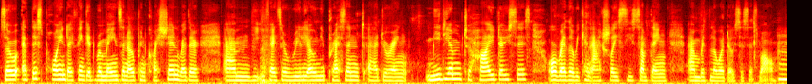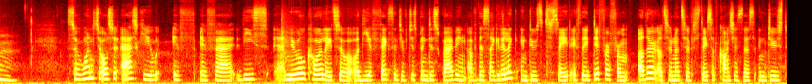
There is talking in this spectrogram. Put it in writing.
So at this point, I think it remains an open question whether um, the effects are really only present uh, during medium to high doses, or whether we can actually see something um, with lower doses as well. Mm. So I wanted to also ask you if if uh, these uh, neural correlates or, or, the effects that you've just been describing of the psychedelic induced state, if they differ from other alternative states of consciousness induced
